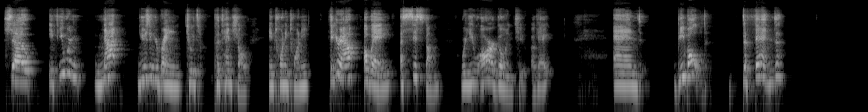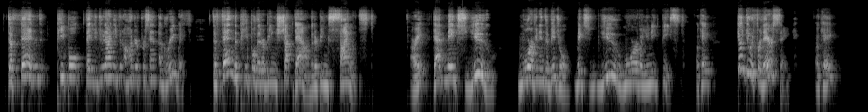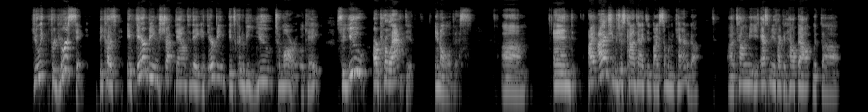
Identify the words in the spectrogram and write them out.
So if you were not using your brain to its potential in 2020, figure out a way, a system where you are going to, okay? And be bold. Defend defend people that you do not even 100% agree with. Defend the people that are being shut down, that are being silenced. All right? That makes you more of an individual, makes you more of a unique beast. Okay? Don't do it for their sake. Okay? Do it for your sake. Because if they're being shut down today, if they're being, it's going to be you tomorrow. Okay? So you are proactive in all of this. Um, and I, I actually was just contacted by someone in Canada uh, telling me, he asked me if I could help out with uh,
